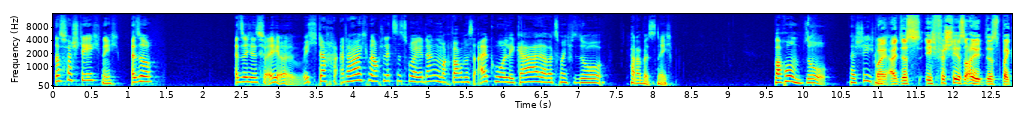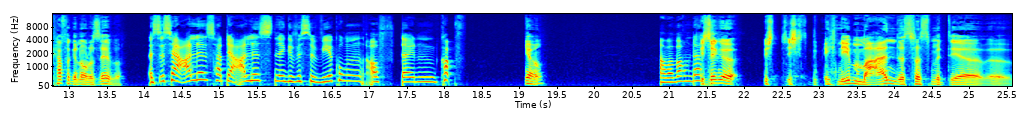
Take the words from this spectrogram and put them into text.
Das verstehe ich nicht. Also, also ich, ich dachte, da habe ich mir auch letztens drüber Gedanken gemacht, warum ist Alkohol legal, aber zum Beispiel so Cannabis nicht. Warum? So, verstehe ich nicht. Bei, äh, das, ich verstehe es auch nicht. Das ist bei Kaffee genau dasselbe. Es ist ja alles, hat ja alles eine gewisse Wirkung auf deinen Kopf. Ja. Aber warum das? Ich denke, ich, ich, ich nehme mal an, dass das mit der, äh,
